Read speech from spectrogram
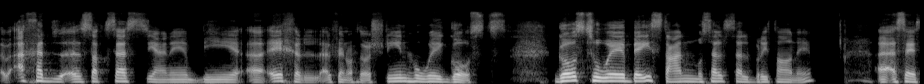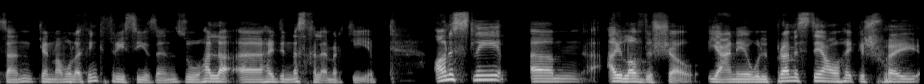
أخذ success يعني باخر 2021 هو Ghosts Ghosts هو based عن مسلسل بريطاني أساسا. كان معمول I think 3 seasons وهلأ هيدي النسخة الأمريكية. Honestly I love the show. يعني وال premise تاعه هيك شوي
